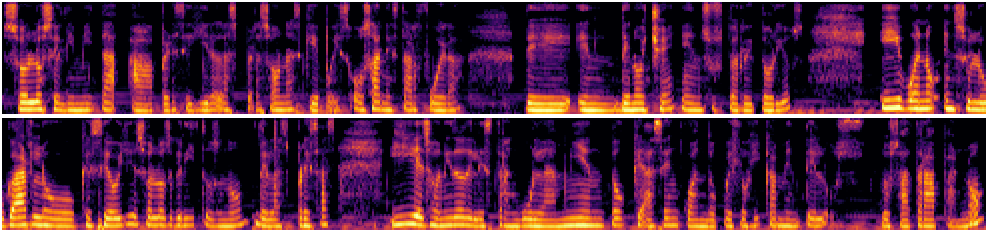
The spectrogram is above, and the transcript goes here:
solo se limita a perseguir a las personas que pues osan estar fuera de, de noche en sus territorios. Y bueno en su lugar lo que se oye son los gritos no de las presas y el sonido del estrangulamiento que hacen cuando pues lógicamente los los atrapan no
